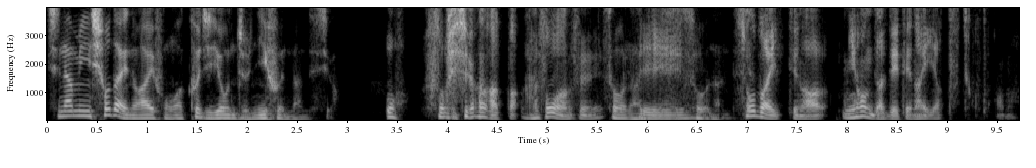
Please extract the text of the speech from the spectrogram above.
ちなみに初代の iPhone は9時42分なんですよ。お、それ知らなかった。あそうなんですよね。そうなんです。へーそうなんです。初代っていうのは日本では出てないやつってことかな。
